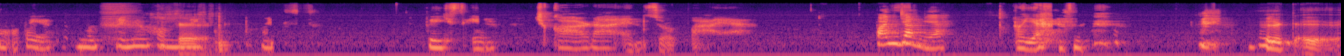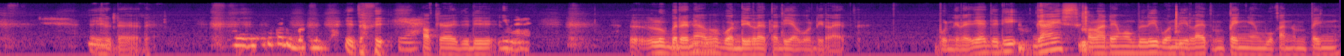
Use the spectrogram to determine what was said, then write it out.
Oh apa ya? Premium home. Based in Jakarta and Surabaya. Panjang ya. Oh ya. Iya, iya. Ya udah udah. kita di Bogor. Iya, tapi Ya. oke jadi Gimana? lu brandnya apa Bondi Light tadi ya Bondi Light Bondi Light ya jadi guys kalau ada yang mau beli Bondi Light emping yang bukan emping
